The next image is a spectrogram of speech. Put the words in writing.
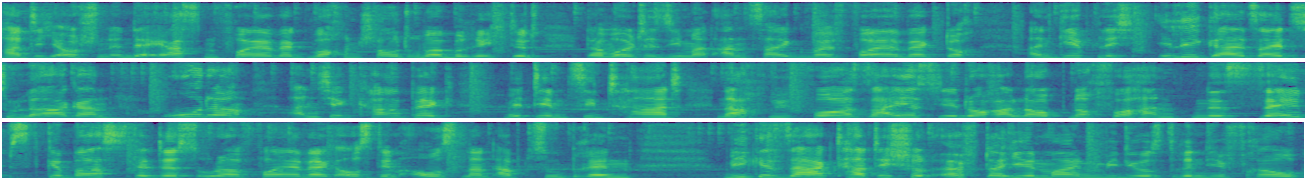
hatte ich auch schon in der ersten Feuerwerk-Wochenschau darüber berichtet, da wollte sie jemand anzeigen, weil Feuerwerk doch angeblich illegal sei zu lagern oder Antje Karpek mit dem Zitat, nach wie vor sei es jedoch erlaubt, noch vorhandenes, selbst gebasteltes oder Feuerwerk aus dem Ausland abzubrennen. Wie gesagt, hatte ich schon öfter hier in meinen Videos drin, die Frau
